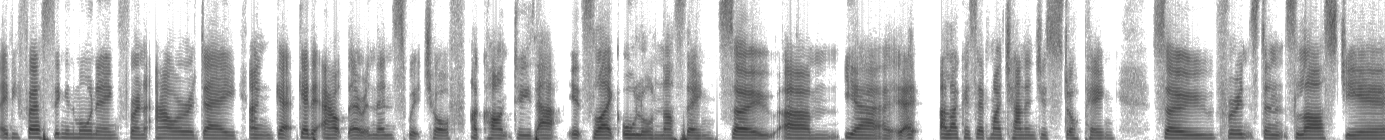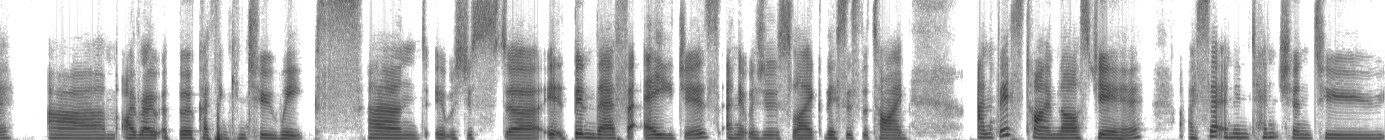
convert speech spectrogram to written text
maybe first thing in the morning for an hour a day and get get it out there and then switch off. I can't do that. It's like all or nothing. So, um yeah, like I said, my challenge is stopping. So, for instance, last year um, I wrote a book, I think, in two weeks. And it was just, uh, it had been there for ages. And it was just like, this is the time. And this time last year, I set an intention to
